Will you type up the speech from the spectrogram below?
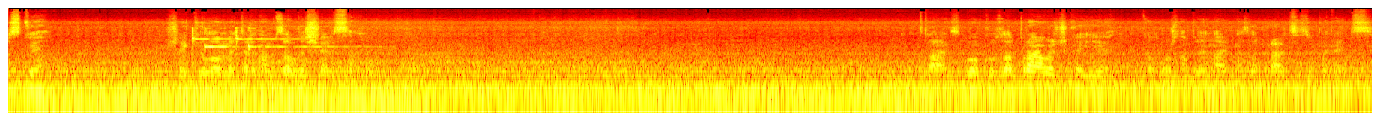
Вигрузки. Ще кілометр нам залишився. Так, збоку заправочка є, то можна буде навіть на заправці зупинитися.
